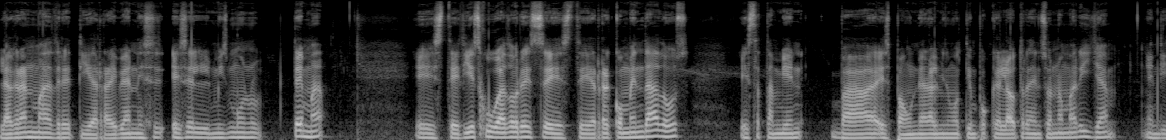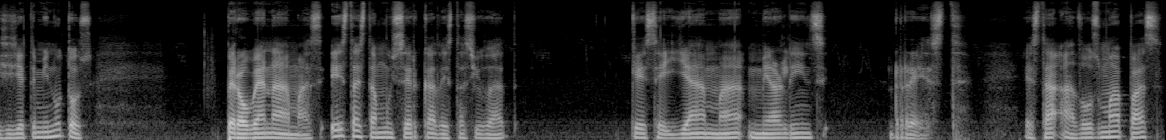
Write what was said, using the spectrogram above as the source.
La Gran Madre Tierra. Y vean, es, es el mismo tema. Este, 10 jugadores este, recomendados. Esta también va a spawnear al mismo tiempo que la otra en zona amarilla en 17 minutos. Pero vean nada más, esta está muy cerca de esta ciudad que se llama Merlin's Rest. Está a dos mapas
